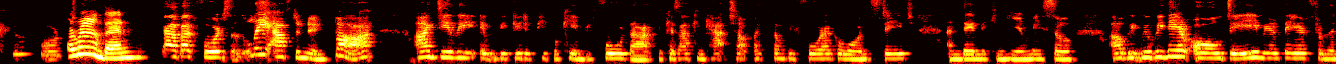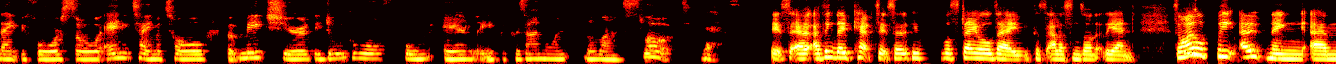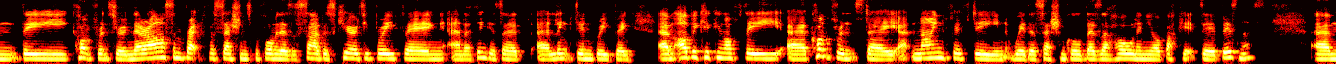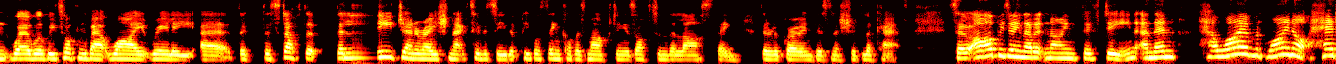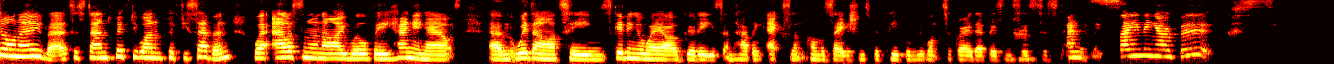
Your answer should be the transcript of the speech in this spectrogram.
Around then. Yeah, about four. It's late afternoon, but Ideally, it would be good if people came before that because I can catch up with them before I go on stage and then they can hear me. So I'll be, we'll be there all day. We're there from the night before, so any time at all, but make sure they don't go off home early because I'm on the last slot. Yes it's uh, i think they've kept it so that people stay all day because alison's on at the end. So i will be opening um, the conference room. There are some breakfast sessions before me there's a cybersecurity briefing and i think it's a, a linkedin briefing. Um, i'll be kicking off the uh, conference day at 9.15 with a session called there's a hole in your bucket dear business um, where we'll be talking about why really uh, the, the stuff that the lead generation activity that people think of as marketing is often the last thing that a growing business should look at. So I'll be doing that at 9.15 and then how, why, why not head on over to stand 51 and 57 where Alison and I will be hanging out um, with our teams, giving away our goodies and having excellent conversations with people who want to grow their businesses sustainably. And signing our books.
